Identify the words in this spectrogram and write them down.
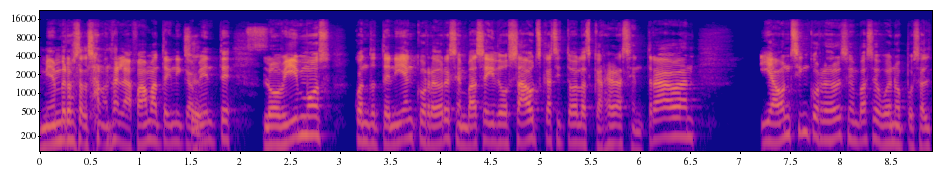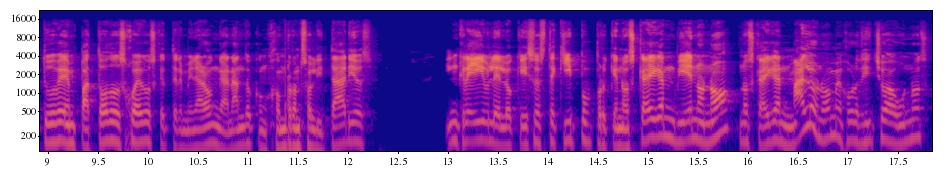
miembros al Salón de la Fama técnicamente. Lo vimos cuando tenían corredores en base y dos outs, casi todas las carreras entraban. Y aún sin corredores en base, bueno, pues Altuve empató dos juegos que terminaron ganando con home run solitarios. Increíble lo que hizo este equipo, porque nos caigan bien o no, nos caigan mal o no, mejor dicho, a unos,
